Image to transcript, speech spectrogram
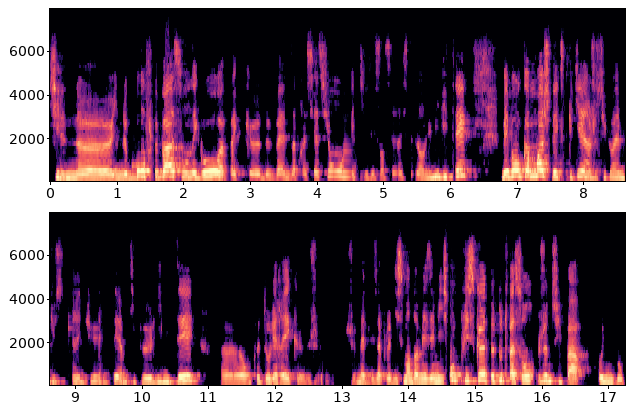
qu'il ne, il ne gonfle pas son ego avec euh, de vaines appréciations et qu'il est censé rester dans l'humilité. Mais bon, comme moi, je vais expliquer, hein, je suis quand même d'une spiritualité un petit peu limitée. Euh, on peut tolérer que je, je mette des applaudissements dans mes émissions, puisque de toute façon, je ne suis pas au niveau.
